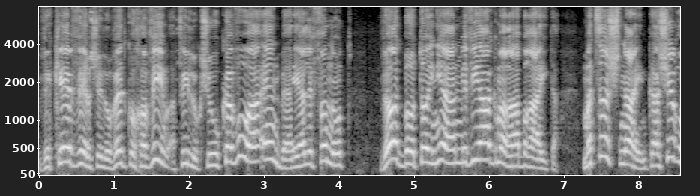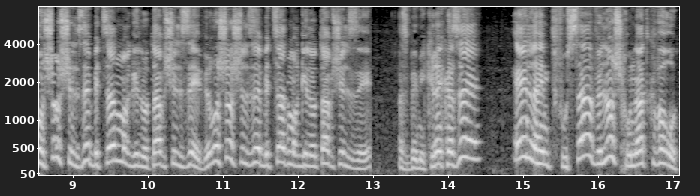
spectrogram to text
וקבר של עובד כוכבים, אפילו כשהוא קבוע, אין בעיה לפנות. ועוד באותו עניין מביאה הגמרא ברייתא. מצא שניים, כאשר ראשו של זה בצד מרגלותיו של זה, וראשו של זה בצד מרגלותיו של זה, אז במקרה כזה, אין להם תפוסה ולא שכונת קברות.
